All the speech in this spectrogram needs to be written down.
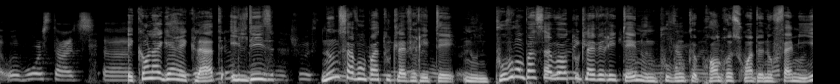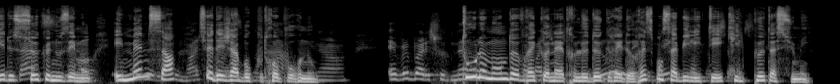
Uh, Et quand la guerre éclate, ils disent ⁇ Nous ne savons pas toute la vérité, nous ne pouvons pas savoir toute la vérité, nous ne pouvons que prendre soin de nos familles et de ceux que nous aimons. Et même ça, c'est déjà beaucoup trop pour nous. Tout le monde devrait connaître le degré de responsabilité qu'il peut assumer.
